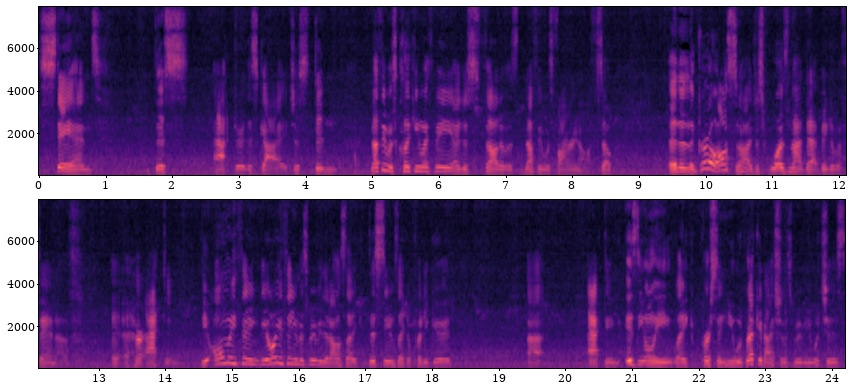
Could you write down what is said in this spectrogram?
stand this actor, this guy. It just didn't. Nothing was clicking with me. I just felt it was nothing was firing off. So, and then the girl also, I just was not that big of a fan of uh, her acting. The only thing, the only thing in this movie that I was like, this seems like a pretty good uh, acting is the only like person you would recognize from this movie, which is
